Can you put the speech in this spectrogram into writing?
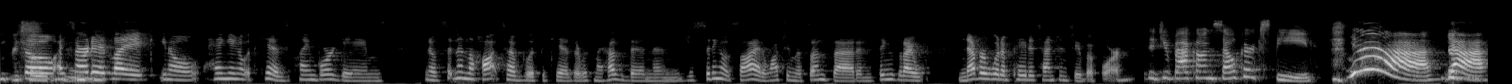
I so I started like, you know, hanging out with kids, playing board games, you know, sitting in the hot tub with the kids or with my husband and just sitting outside and watching the sunset and things that I never would have paid attention to before. Did you're back on Selkirk speed. Yeah. Yeah.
